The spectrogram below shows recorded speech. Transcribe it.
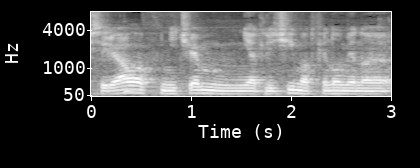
сериалов ничем не отличим от феномена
